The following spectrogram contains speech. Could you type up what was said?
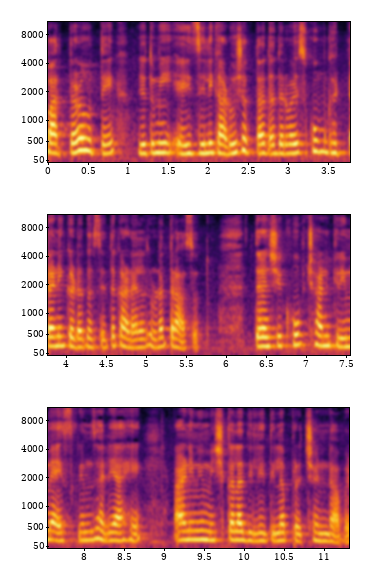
पातळ होते. म्हणजे तुम्ही इझिली काढू शकतात अदरवाईज खूप घट्ट आणि कडक असते तर काढायला थोडा त्रास होतो. तर अशी खूप छान क्रीमी आईस्क्रीम झाली आहे. आणि मी मिश्काला दिली तिला प्रचंड आवडली.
